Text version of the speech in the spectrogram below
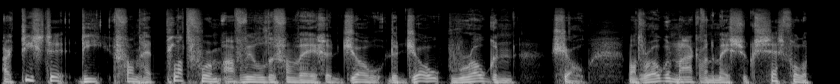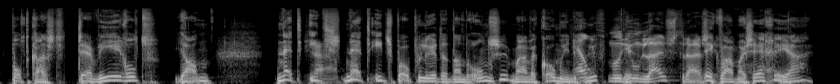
artiesten die van het platform af wilden vanwege Joe, de Joe Rogan Show. Want Rogan, maker van de meest succesvolle podcast ter wereld, Jan. Net iets, net iets populairder dan de onze, maar we komen in de 11 buurt. miljoen luisteraars. Ik wou maar zeggen, ja.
